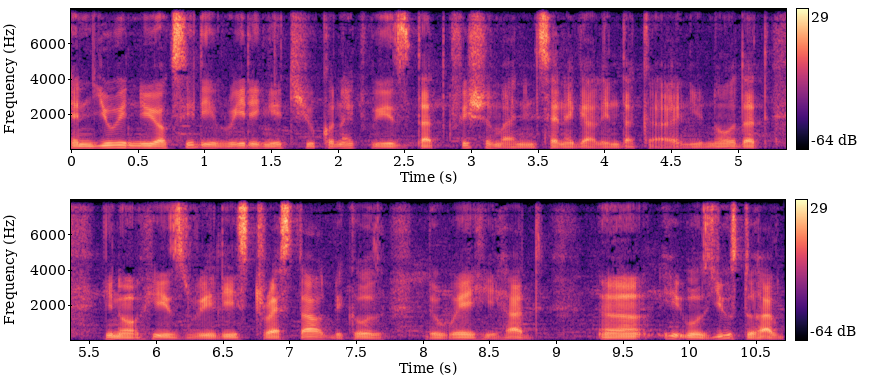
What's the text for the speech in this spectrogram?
and you in New York City reading it, you connect with that fisherman in Senegal in Dakar, and you know that you know he's really stressed out because the way he had uh, he was used to have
